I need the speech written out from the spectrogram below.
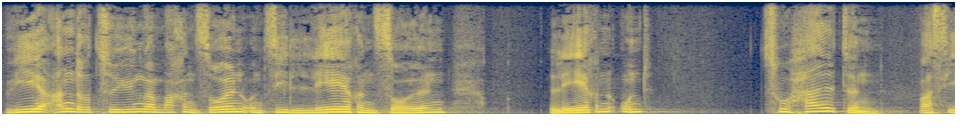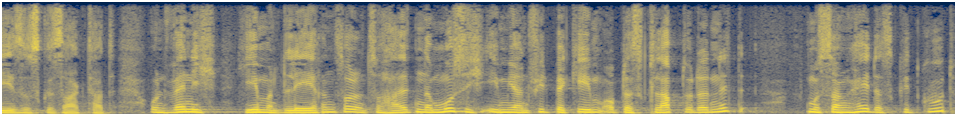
wir andere zu Jünger machen sollen und sie lehren sollen, lehren und zu halten, was Jesus gesagt hat. Und wenn ich jemand lehren soll und zu halten, dann muss ich ihm ja ein Feedback geben, ob das klappt oder nicht. Ich muss sagen, hey, das geht gut,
